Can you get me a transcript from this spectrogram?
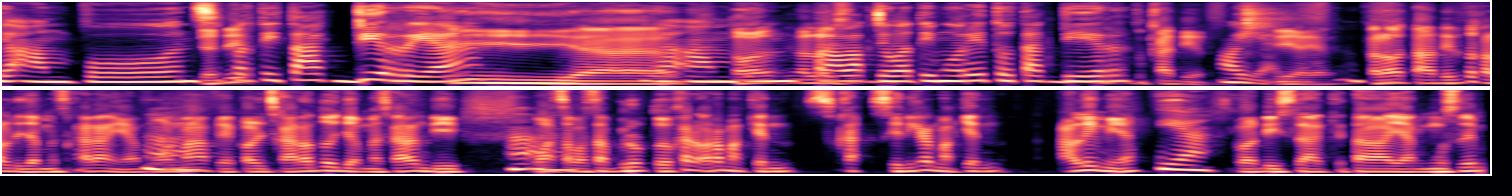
Ya ampun, Jadi- seperti takdir ya. Iya. Ya ampun, Kalau- kalau pelawak Jawa Timur itu takdir. itu kadir. Oh iya, iya. iya. Kalau takdir itu kalau di zaman sekarang ya, mohon maaf ya. Kalau sekarang tuh zaman sekarang di Heeh. WhatsApp WhatsApp grup tuh kan orang makin sini kan makin alim ya. Iya, Kalau di istilah kita yang muslim,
